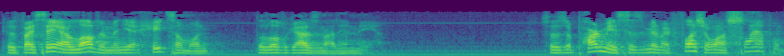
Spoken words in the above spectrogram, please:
Because if I say I love him and yet hate someone, the love of God is not in me. So there's a part of me that says, in my flesh, I want to slap him.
